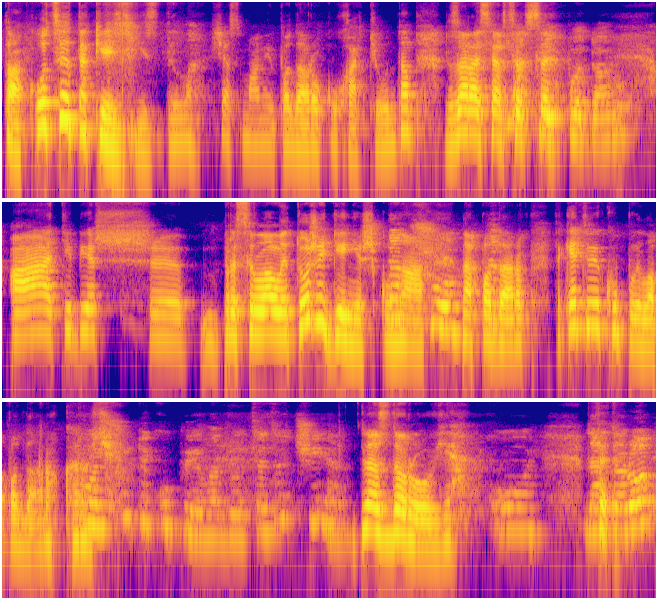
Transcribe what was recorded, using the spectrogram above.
Так, оце таке з'їздила. Зараз мамі подарок у хаті віддам. Зараз я все. все. подарок. А тобі ж е, присилали теж денежку Так на, що? на подарок. Так я тобі купила подарок, Ой, коротше. що ти купила, доця? Зачем? Для здоров'я. Ой, на здоров'я?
